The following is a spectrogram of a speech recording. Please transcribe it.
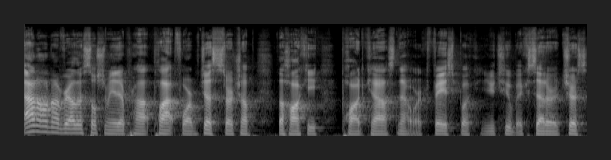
And on every other social media platform, just search up the Hockey Podcast Network, Facebook, YouTube, etc. Just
